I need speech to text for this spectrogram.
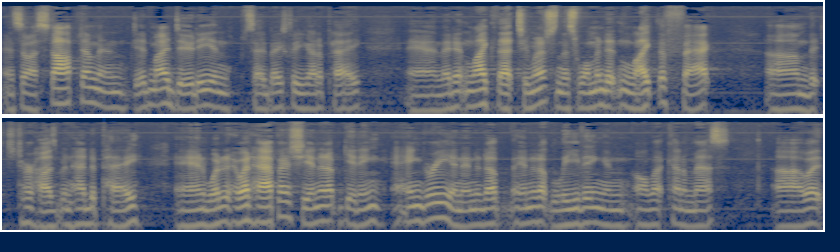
And so I stopped him and did my duty and said, basically, you got to pay. And they didn't like that too much. And this woman didn't like the fact um, that her husband had to pay. And what what happened? She ended up getting angry and ended up they ended up leaving and all that kind of mess. Uh, but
